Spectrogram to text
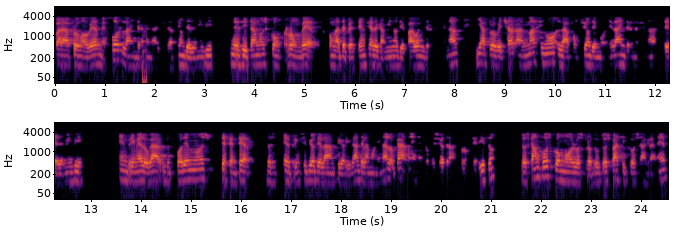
para promover mejor la internacionalización del RMB, necesitamos romper con la dependencia de caminos de pago internacional y aprovechar al máximo la función de moneda internacional del RMB. En primer lugar, podemos defender el principio de la prioridad de la moneda local en el comercio transfronterizo. Los campos como los productos básicos a granel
